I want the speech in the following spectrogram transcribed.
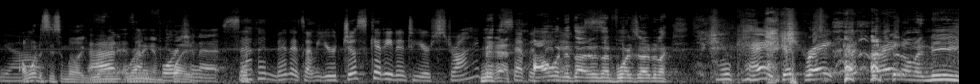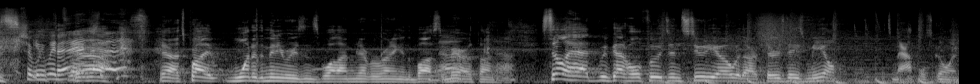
Yeah. I want to see somebody like That running, is running in play. unfortunate. Seven minutes. I mean, you're just getting into your stride in Man, seven I wouldn't have thought it was unfortunate. I'd been like, Okay, good break, good break. get on my knees. Should we You finish think. this? Yeah, it's probably one of the many reasons why I'm never running in the Boston No, Marathon. no. Still ahead, we've got Whole Foods in studio with our Thursday's meal. Get some apples going.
